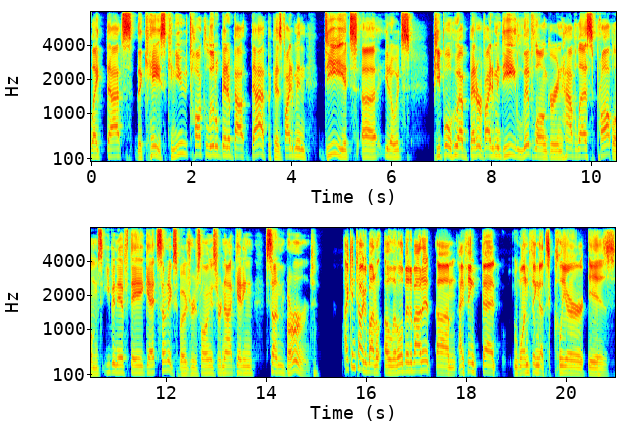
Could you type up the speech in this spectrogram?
like that's the case. Can you talk a little bit about that? Because vitamin D, it's uh, you know, it's people who have better vitamin D live longer and have less problems, even if they get sun exposure, as long as they're not getting sunburned. I can talk about a little bit about it. Um, I think that one thing that's clear is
